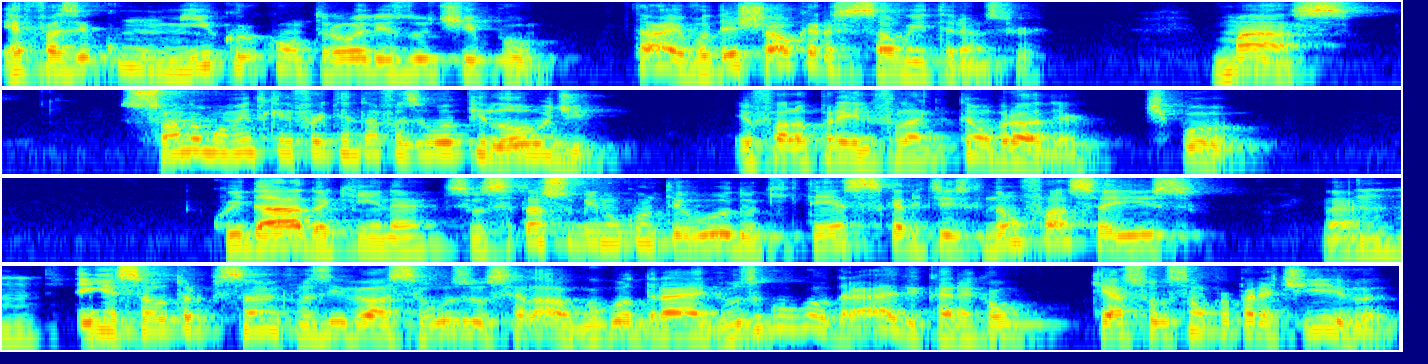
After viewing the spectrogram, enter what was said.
é fazer com microcontroles do tipo, tá, eu vou deixar o cara acessar o e-transfer, mas só no momento que ele for tentar fazer o upload, eu falo para ele, falar, então, brother, tipo, cuidado aqui, né? Se você está subindo um conteúdo que tem essas características, não faça isso. Né? Uhum. Tem essa outra opção, inclusive, ó, você usa, sei lá, o Google Drive, usa o Google Drive, cara, que é, que é a solução corporativa.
